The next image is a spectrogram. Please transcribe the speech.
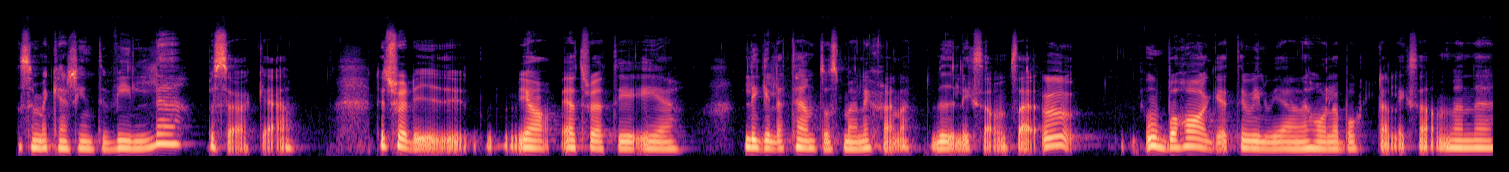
som jag kanske inte ville besöka. Det tror jag, det, ja, jag tror att det är, ligger latent hos människan. Att vi liksom så här, uh, obehaget, det vill vi gärna hålla borta. Liksom. Men eh,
